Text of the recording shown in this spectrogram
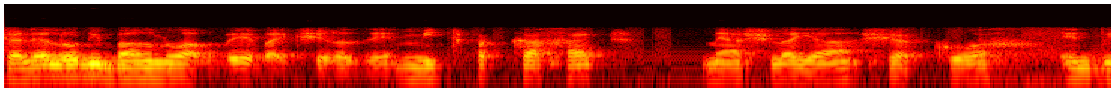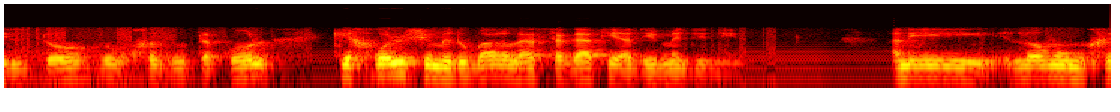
שעליה לא דיברנו הרבה בהקשר הזה, מתפכחת מאשליה שהכוח אין בלתו והוא חזות הכל, ככל שמדובר להשגת יעדים מדיניים. אני לא מומחה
